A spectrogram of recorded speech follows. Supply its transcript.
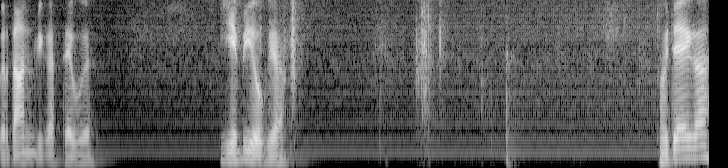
گردان بھی کرتے ہوئے۔ یہ بھی ہو گیا۔ ہو جائے گا؟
